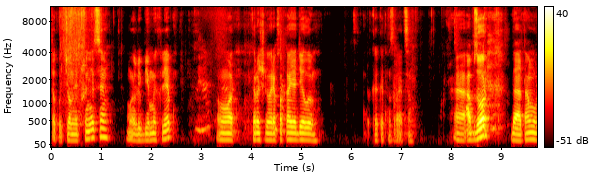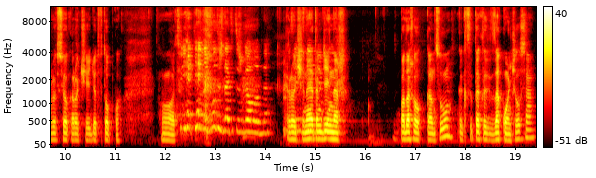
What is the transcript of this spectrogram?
такой темной пшеницы. Мой любимый хлеб. Вот. Короче говоря, пока я делаю, как это называется, Э, обзор, да, там уже все, короче, идет в топку. Вот. Я тебя не буду ждать, это же голодно. Короче, на этом день наш подошел к концу, как так сказать, закончился.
